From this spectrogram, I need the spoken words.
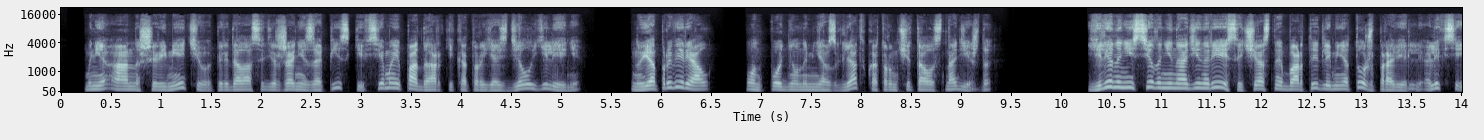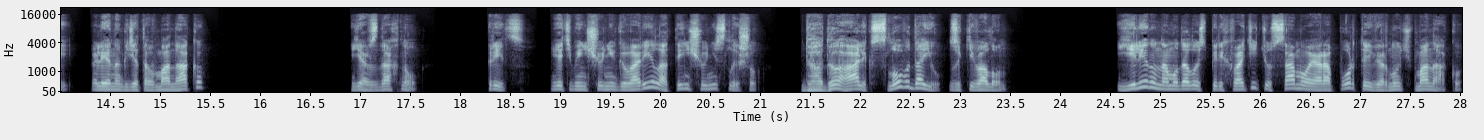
— «мне Анна Шереметьева передала содержание записки и все мои подарки, которые я сделал Елене. Но я проверял». Он поднял на меня взгляд, в котором читалась надежда. Елена не села ни на один рейс, и частные борты для меня тоже проверили. Алексей, Лена где-то в Монако? Я вздохнул. Фриц, я тебе ничего не говорил, а ты ничего не слышал. Да-да, Алекс, слово даю, закивал он. Елену нам удалось перехватить у самого аэропорта и вернуть в Монако.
